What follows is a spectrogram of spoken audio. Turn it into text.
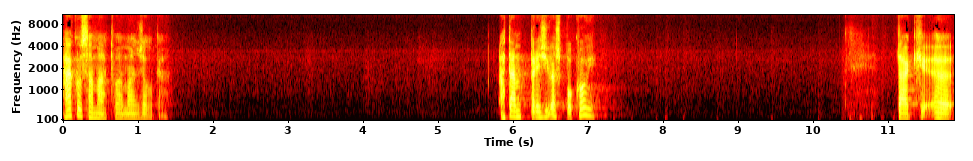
Ako sa má tvoja manželka? A tam prežívaš pokoj? Tak, e,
